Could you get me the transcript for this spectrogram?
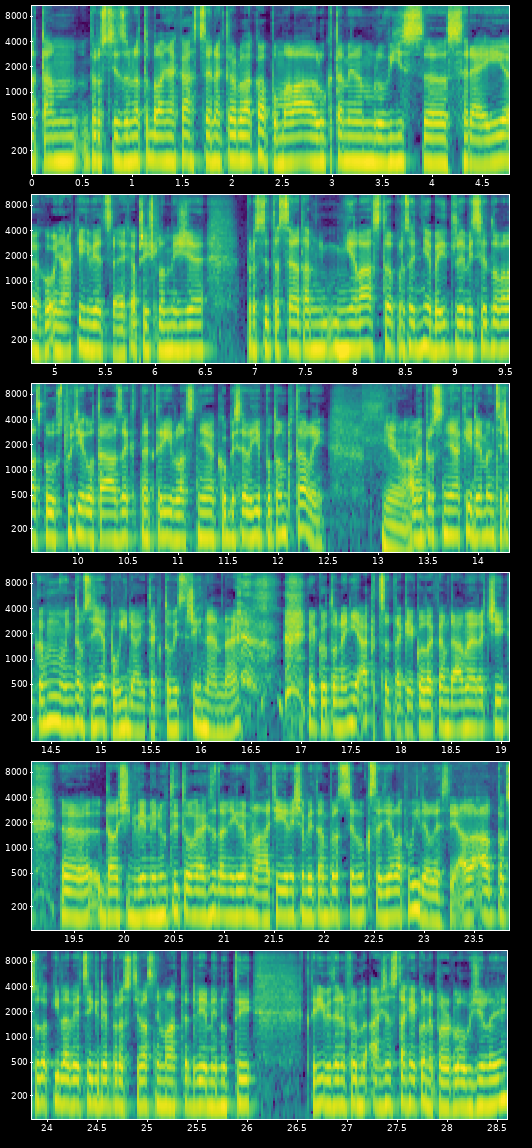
a tam prostě zrovna to byla nějaká scéna, která byla taková pomalá a Luke tam jenom mluví s, s Ray jako o nějakých věcech a přišlo mi, že prostě ta scéna tam měla 100% být, protože vysvětlovala spoustu těch otázek, na které vlastně jako by se lidi potom ptali. Jo. Ale prostě nějaký demenci řekl, hm, oni tam sedí a povídají, tak to vystřihneme, ne? jako to není akce, tak jako tak tam dáme radši uh, další dvě minuty toho, jak se tam někde mlátí, než aby tam prostě Luke seděl a povídali si. A, a pak jsou takovéhle věci, kde prostě vlastně máte dvě minuty, které by ten film až zase tak jako neprodloužili,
